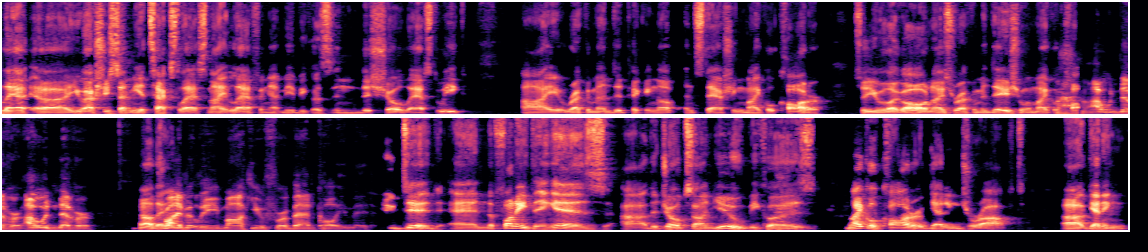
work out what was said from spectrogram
uh, you actually sent me a text last night laughing at me because in this show last week, I recommended picking up and stashing Michael Carter. So you were like, "Oh, nice recommendation with Michael Carter." I would never. I would never No, that, privately mock you for a bad call you made. You did. And the funny thing is, uh, the joke's on you because Michael Carter getting dropped, uh, getting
